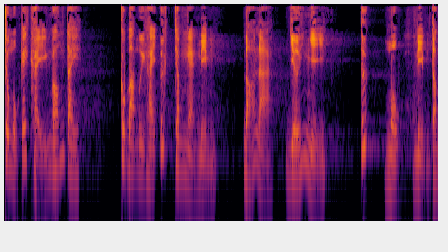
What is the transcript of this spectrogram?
Trong một cái khẩy ngón tay, có 32 ức trăm ngàn niệm, đó là giới nhĩ, tức một niệm tâm.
